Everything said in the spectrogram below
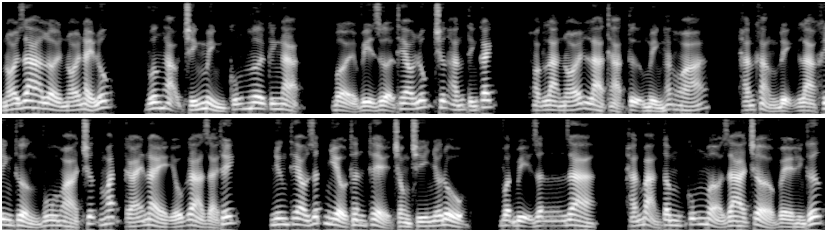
Nói ra lời nói này lúc, vương hạo chính mình cũng hơi kinh ngạc, bởi vì dựa theo lúc trước hắn tính cách, hoặc là nói là thả tự mình hắc hóa, hắn khẳng định là khinh thường vu hòa trước mắt cái này yếu gà giải thích, nhưng theo rất nhiều thân thể trong trí nhớ đồ, vật bị dẫn ra, hắn bản tâm cũng mở ra trở về hình thức,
